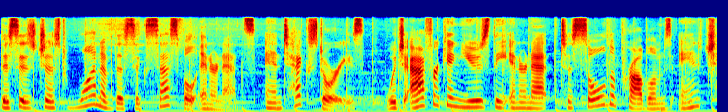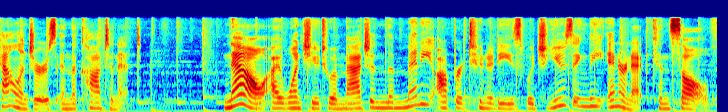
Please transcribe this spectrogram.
This is just one of the successful internets and tech stories which African used the internet to solve the problems and challengers in the continent. Now I want you to imagine the many opportunities which using the internet can solve.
